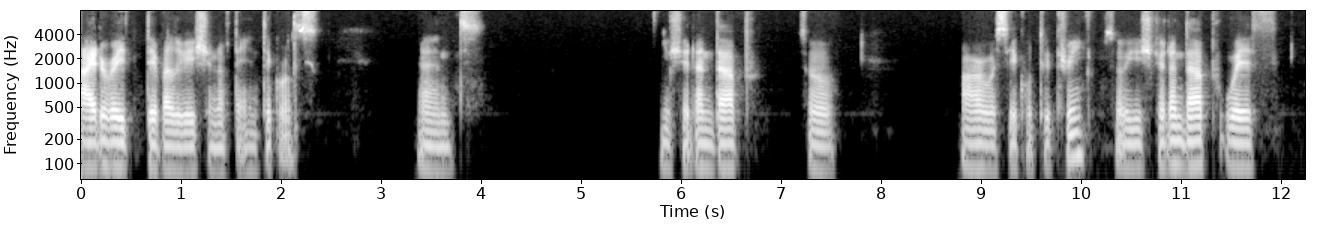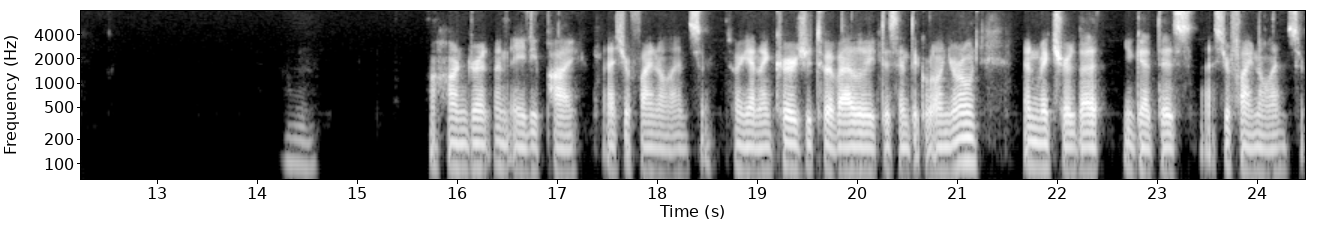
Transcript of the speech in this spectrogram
iterate the evaluation of the integrals. And you should end up, so r was equal to 3. So you should end up with 180 pi as your final answer. So again, I encourage you to evaluate this integral on your own and make sure that you get this as your final answer.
